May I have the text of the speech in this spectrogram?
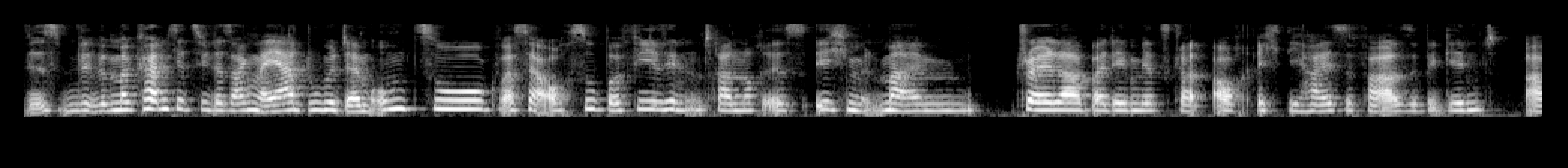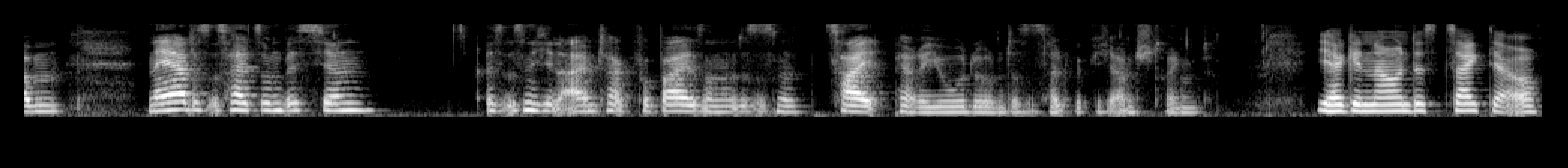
es, man könnte jetzt wieder sagen, naja, du mit deinem Umzug, was ja auch super viel hinten dran noch ist, ich mit meinem Trailer, bei dem jetzt gerade auch echt die heiße Phase beginnt. Ähm, naja, das ist halt so ein bisschen, es ist nicht in einem Tag vorbei, sondern das ist eine Zeitperiode und das ist halt wirklich anstrengend. Ja, genau, und das zeigt ja auch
